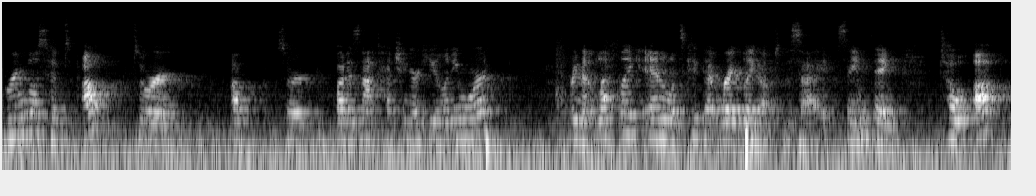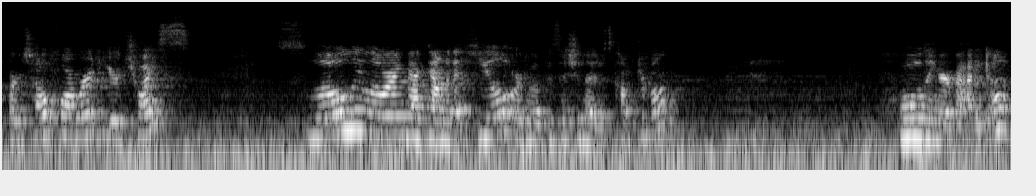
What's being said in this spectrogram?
Bring those hips up so we're up so our butt is not touching our heel anymore. Bring that left leg in. Let's kick that right leg up to the side. Same thing. Toe up or toe forward, your choice. Slowly lowering back down to that heel or to a position that is comfortable holding our body up.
